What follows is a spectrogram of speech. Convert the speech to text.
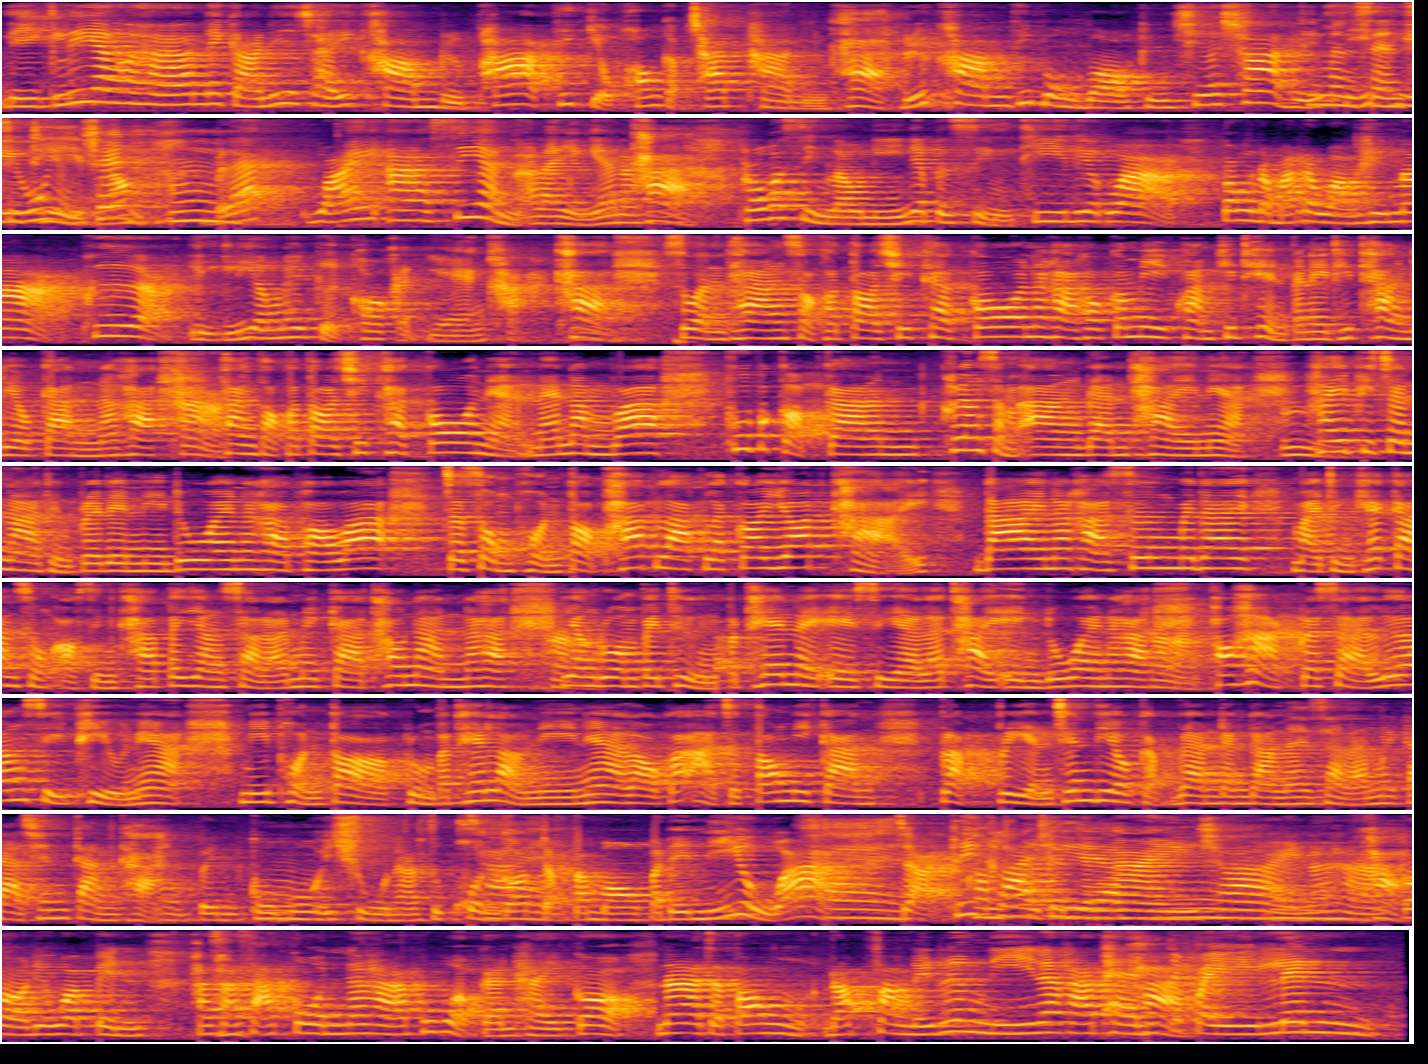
หลีกเลี่ยงนะคะในการที่จะใช้คำหรือภาพที่เกี่ยวข้องกับชาติพันธุ์ค่ะ หรือคำที่บ่งบอกถึงเชื้อชาติหรือที่มันสีผิว sensitive อย่างเช่นเนอะอืม black white ASEAN อะไรอย่างเงี้ยนะคะค่ะเพราะว่าสิ่งเหล่านี้เนี่ยเป็นสิ่งที่เรียกว่าต้องระมัดระวังให้มาก เพื่อหลีกเลี่ยงไม่ให้เกิดข้อขัดแย้งค่ะค่ะ ส่วนทางสคตชิคาโกนะคะเขาก็มีความคิดเห็นไปในทิศทางเดียวกันนะคะค่ะทางสคตชิคาโกเนี่ยแนะนำว่าผู้ประกอบการเครื่องสำอางแบรนด์ไทยเนี่ยอืมให้พิจารณาถึงประเด็นนี้ด้วยนะคะเพราะว่าจะส่งผลต่อภาพลักษณ์และก็ยอดขายได้นะคะ ซึ่งไม่ได้หมายถึงแค่การส่งออกสินค้าไปยังสหรัฐอเมริกาเท่านั้นนะคะค่ะยังรวมไปถึงประเทศในเอเชียและไทยเองด้วยนะคะค่ะเพราะหากกระแสเรื่องสีผิวเนี่ยมีผลต่อกลุ่มประเทศเหล่านี้เนี่ยเราก็อาจจะต้องมีการปรับเปลี่ยนเช่นเดียวกับแบรนด์ดัง ๆ ในสหรัฐอเมริกาเช่นกันค่ะ เป็น global issue นะคะทุกคนใช่ก็จับตามองประเด็นนี้อยู่ว่าใช่จะคลี่คลายกันยังไงความเท่าเทียมใช่นะคะค่ะก็เรียกว่าเป็นภาษาสากลนะคะ ผู้ประกอบการไทยก็น่าจะต้องรับฟังในเรื่องนี้นะคะ แทนที่ค่ะจะไปเล่น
